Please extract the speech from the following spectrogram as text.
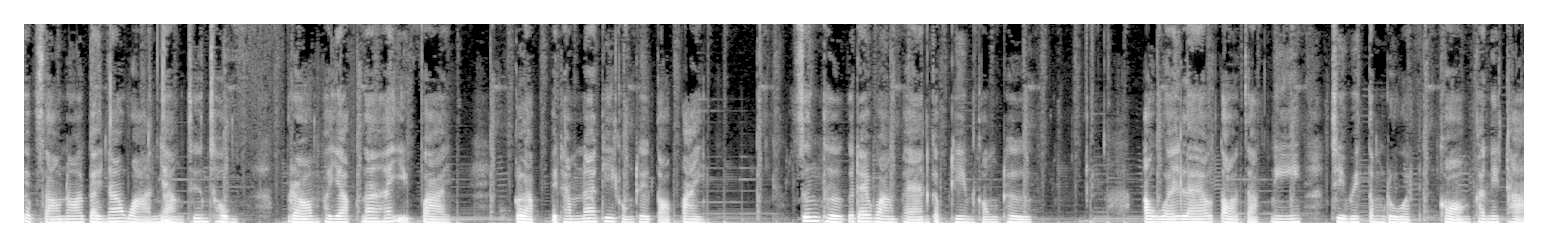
กับสาวน้อยใบหน้าหวานอย่างชื่นชม พร้อมพยักหน้าให้อีกฝ่าย กลับไปทำหน้าที่ของเธอต่อไป ซึ่งเธอก็ได้วางแผนกับทีมของเธอ เอาไว้แล้วต่อจากนี้ชีวิตตำรวจของคณิฐา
